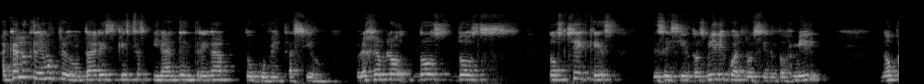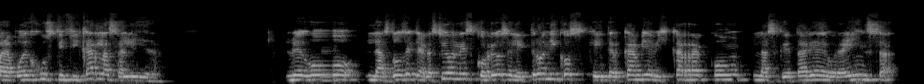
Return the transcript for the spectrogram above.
Acá lo que debemos preguntar es que este aspirante entrega documentación. Por ejemplo, dos, dos, dos cheques de 600 mil y 400 mil, ¿no? Para poder justificar la salida. Luego, las dos declaraciones, correos electrónicos que intercambia Vizcarra con la secretaria de Obrainsa.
